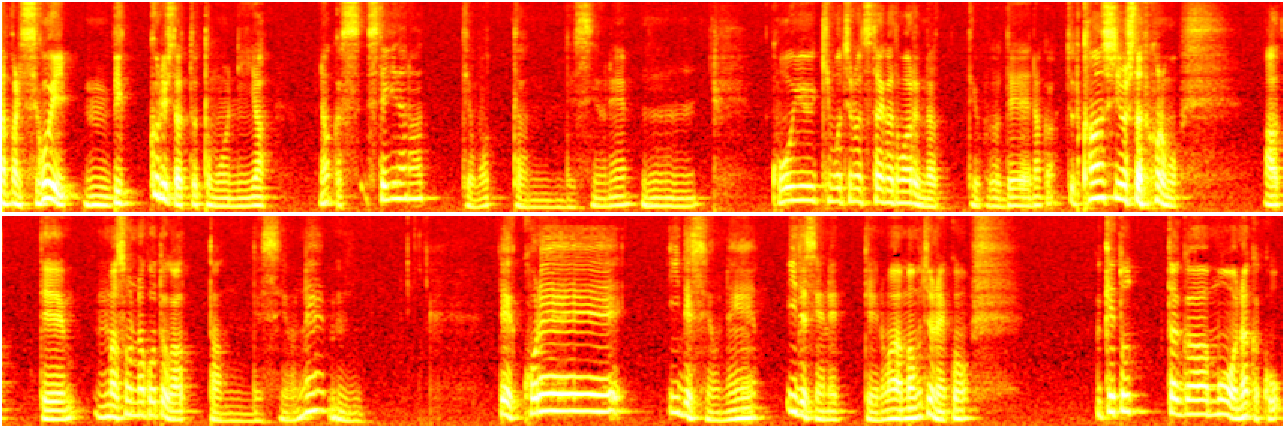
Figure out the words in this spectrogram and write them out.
なんかね、すごい、うん、びっくりしたとともに、いや、なんか素敵だなって思ったんですよね。うん。こういう気持ちの伝え方もあるんだっていうことで、なんかちょっと感心をしたところもあって、まあそんなことがあったんですよね。うん。で、これ、いいですよね。いいですよねっていうのは、まあもちろんね、こう、受け取った側もなんかこ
